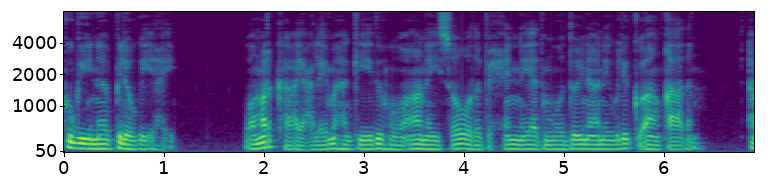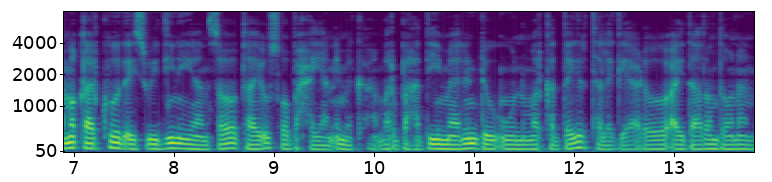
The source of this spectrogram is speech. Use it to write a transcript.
gugiina bilowga yahay. Waa marka ay caleemaha geeduhu aanay soo wada bixin ee aad moodo inaanay weli go'aan qaadan ama qaarkood ay isweydiinayaan sababta ay u soo baxayaan imika marba haddii maalin dhow uun marka dayrta la gaadho ay daadan doonaan.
